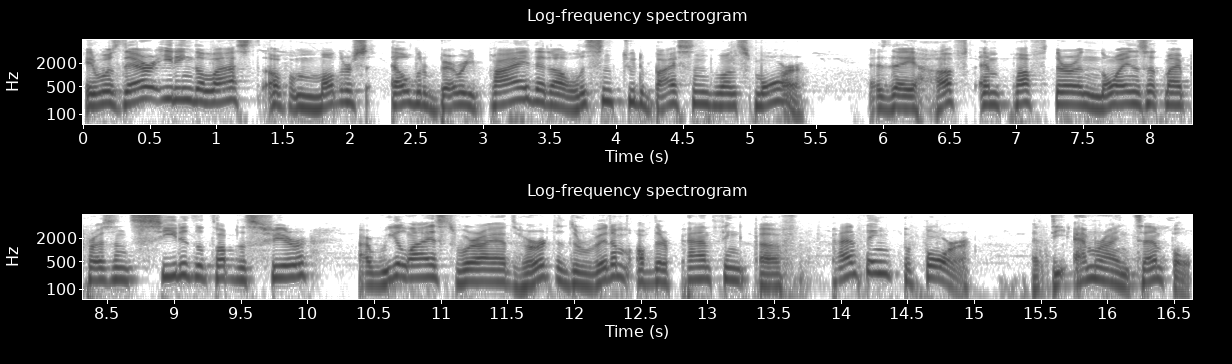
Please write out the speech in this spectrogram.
It was there eating the last of mother's elderberry pie that I listened to the bison once more. As they huffed and puffed their annoyance at my presence seated atop the sphere, I realized where I had heard the rhythm of their panting, uh, panting before, at the Amrine Temple.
